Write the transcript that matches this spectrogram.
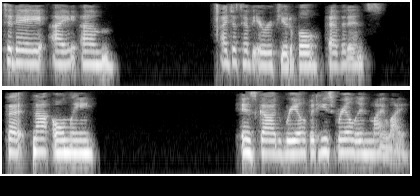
Today, I, um, I just have irrefutable evidence that not only is God real, but he's real in my life.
